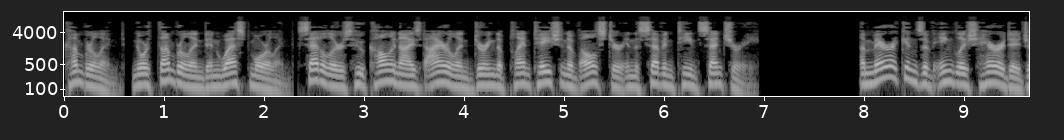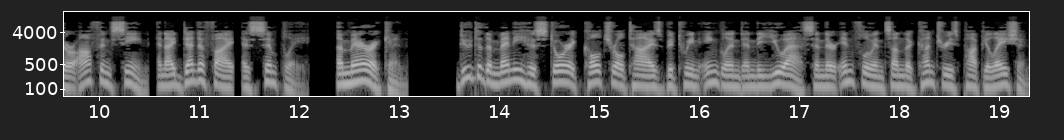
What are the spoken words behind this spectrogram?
Cumberland, Northumberland and Westmoreland settlers who colonized Ireland during the plantation of Ulster in the 17th century. Americans of English heritage are often seen, and identify, as simply, American, due to the many historic cultural ties between England and the U.S. and their influence on the country's population.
